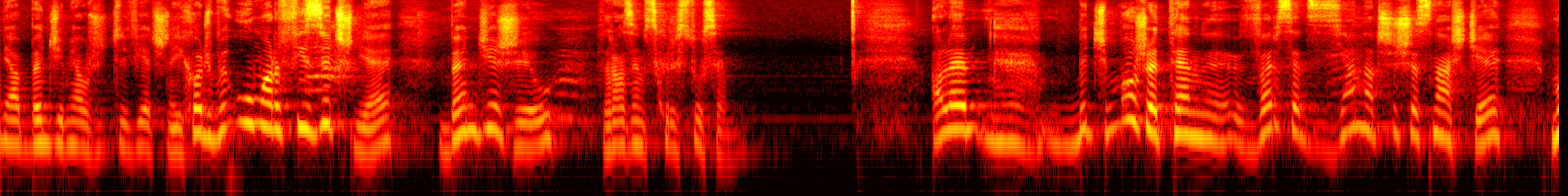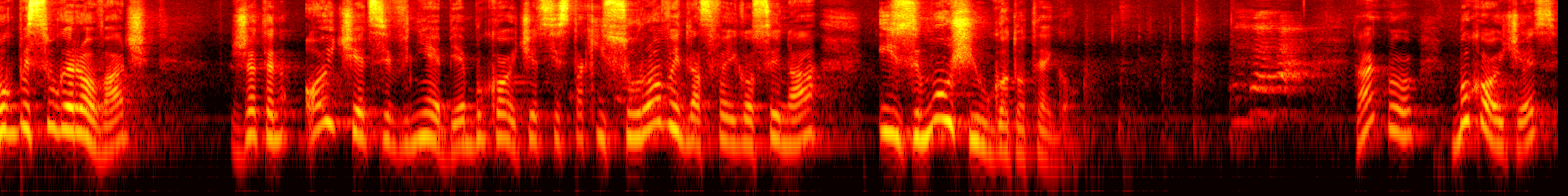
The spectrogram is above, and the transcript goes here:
mia, będzie miał życie wieczne. I choćby umarł fizycznie, będzie żył razem z Chrystusem. Ale e, być może ten werset z Jana 3,16 mógłby sugerować, że ten ojciec w niebie, Bóg Ojciec, jest taki surowy dla swojego syna i zmusił go do tego. Tak? Bo Bóg Ojciec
